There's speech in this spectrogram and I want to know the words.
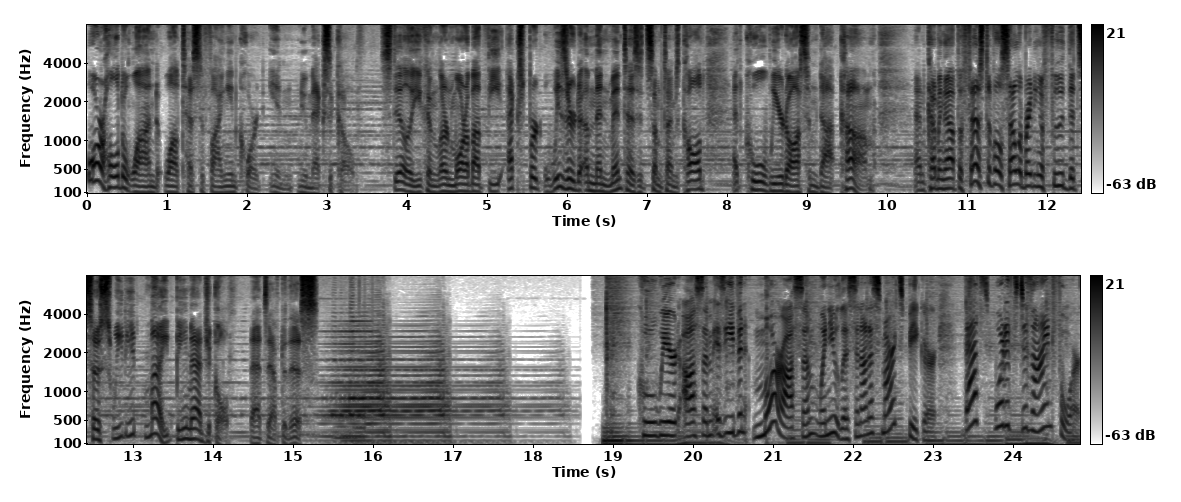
or hold a wand while testifying in court in New Mexico. Still, you can learn more about the Expert Wizard Amendment, as it's sometimes called, at coolweirdawesome.com. And coming up, a festival celebrating a food that's so sweet it might be magical. That's after this. Cool, Weird, Awesome is even more awesome when you listen on a smart speaker. That's what it's designed for.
